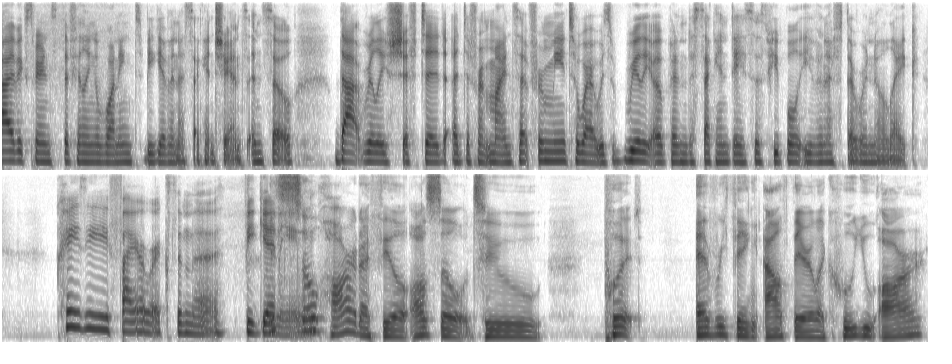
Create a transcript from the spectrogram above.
I've experienced the feeling of wanting to be given a second chance. And so that really shifted a different mindset for me to where I was really open to second dates with people, even if there were no like crazy fireworks in the beginning. It's so hard, I feel, also to put everything out there, like who you are.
